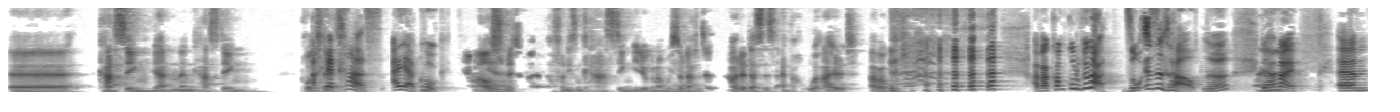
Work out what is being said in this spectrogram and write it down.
äh, Casting. Wir hatten einen Casting-Prozess. Ach ja, krass. Ah ja, guck haben Ausschnitt ja. von diesem Casting-Video genommen, wo ich ja. so dachte, Leute, das ist einfach uralt, aber gut. aber kommt gut rüber. So ist es halt, ne? Ja, hör mal, ähm,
